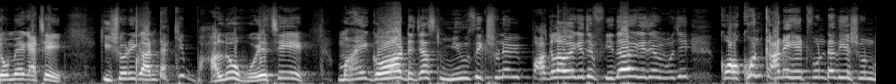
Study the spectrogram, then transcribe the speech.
জমে গেছে। কিশোরী গানটা কি ভালো হয়েছে? মাই গড জাস্ট মিউজিক শুনে আমি পাগলা হয়ে গেছে, ফিদা হয়ে গেছে। আমি বলছি, কখন কানে হেডফোনটা দিয়ে শুনব?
